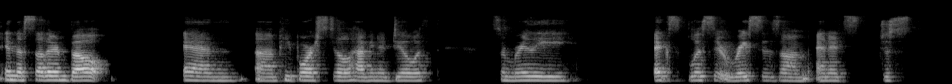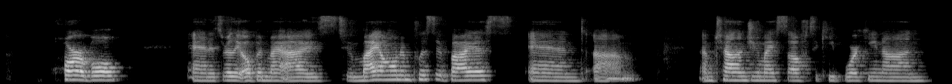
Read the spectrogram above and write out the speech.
in the southern belt and um, people are still having to deal with some really explicit racism and it's just horrible. And it's really opened my eyes to my own implicit bias. And um, i'm challenging myself to keep working on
